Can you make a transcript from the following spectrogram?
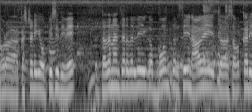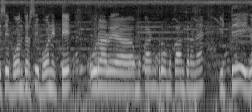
ಅವರ ಕಸ್ಟಡಿಗೆ ಒಪ್ಪಿಸಿದ್ದೀವಿ ತದನಂತರದಲ್ಲಿ ಈಗ ಬೋನ್ ತರಿಸಿ, ನಾವೇ ಸಹಕರಿಸಿ ಬೋನ್ ತರಿಸಿ ಬೋನ್ ಇಟ್ಟು, ಊರವ್ರ ಮುಖಂಡರು ಮುಖಾಂತರನೇ ಇಟ್ಟು, ಈಗ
